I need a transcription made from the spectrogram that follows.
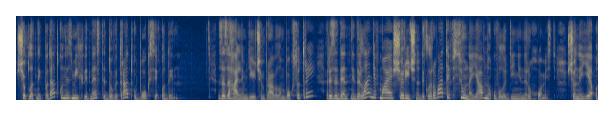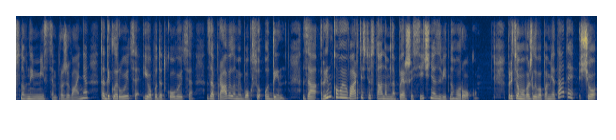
що платник податку не зміг віднести до витрат у боксі 1. За загальним діючим правилом боксу 3, резидент Нідерландів має щорічно декларувати всю наявну у володінні нерухомість, що не є основним місцем проживання та декларується і оподатковується за правилами боксу 1 за ринковою вартістю станом на 1 січня звітного року. При цьому важливо пам'ятати, що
